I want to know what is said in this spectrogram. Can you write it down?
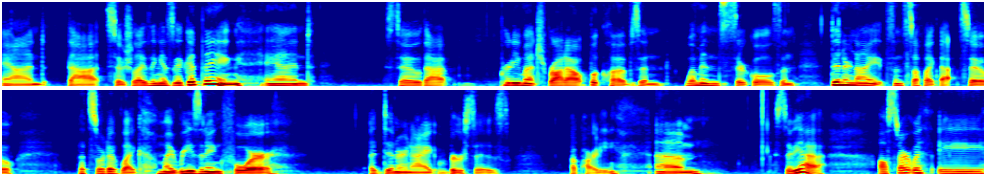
and that socializing is a good thing. And so that pretty much brought out book clubs and women's circles and dinner nights and stuff like that. So that's sort of like my reasoning for a dinner night versus a party. Um, so, yeah, I'll start with a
